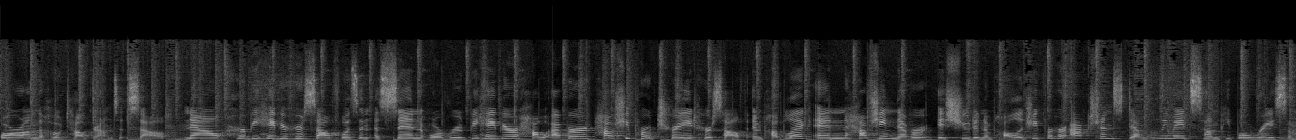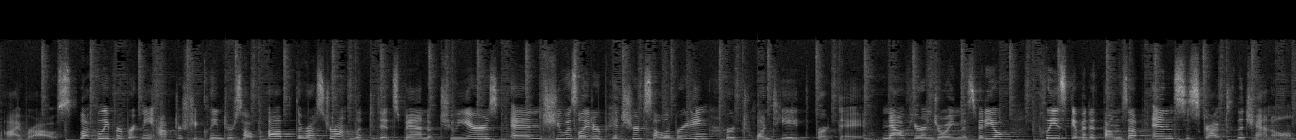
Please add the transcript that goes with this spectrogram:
or on the hotel grounds itself. Now, her behavior herself wasn't a sin or rude behavior, however, how she portrayed herself in public and how she never issued an apology for her actions definitely made some people raise some eyebrows. Luckily for Britney, after she cleaned herself up, the restaurant lifted its ban of two years and she was later pictured celebrating her 28th birthday. Now if you're enjoying this video, please give it a thumbs up and subscribe to the channel.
